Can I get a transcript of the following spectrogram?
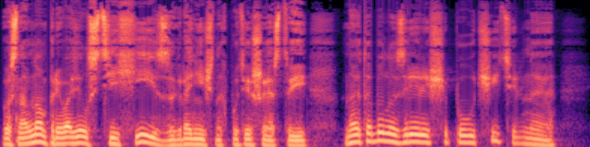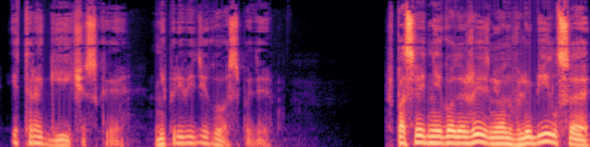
в основном привозил стихи из заграничных путешествий, но это было зрелище поучительное и трагическое, не приведи Господи. В последние годы жизни он влюбился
